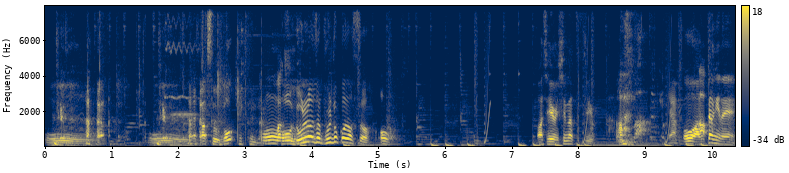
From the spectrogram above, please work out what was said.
오. 박수. 어? 어, 놀라서 불도 꺼졌어. 어. 아 재영 신났다 지금. 아. 오 악당이네.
